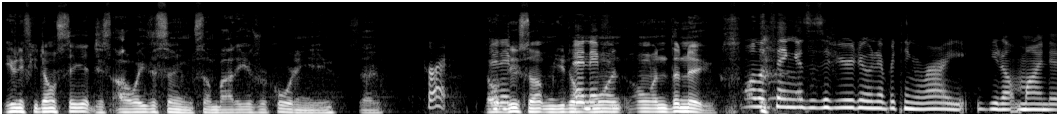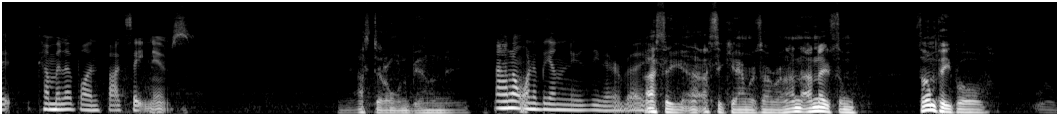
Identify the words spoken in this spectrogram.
even if you don't see it, just always assume somebody is recording you. So correct don't do something you don't if- want on the news. Well, the thing is, is if you're doing everything right, you don't mind it coming up on Fox 8 News. I still don't want to be on the news. I don't want to be on the news either, but I see I see cameras I run. I, I know some some people will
